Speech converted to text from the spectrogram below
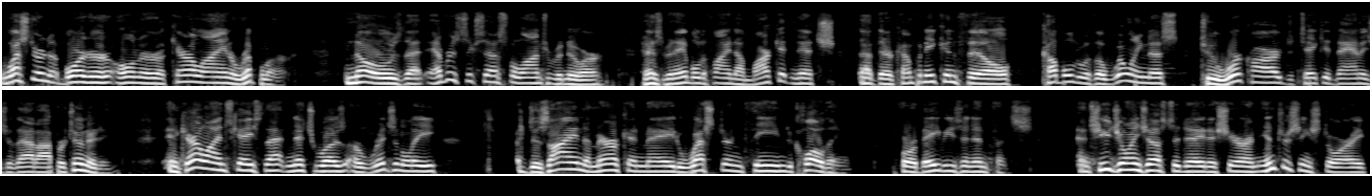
Western border owner Caroline Rippler knows that every successful entrepreneur has been able to find a market niche that their company can fill, coupled with a willingness to work hard to take advantage of that opportunity. In Caroline's case, that niche was originally designed American made Western themed clothing for babies and infants. And she joins us today to share an interesting story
